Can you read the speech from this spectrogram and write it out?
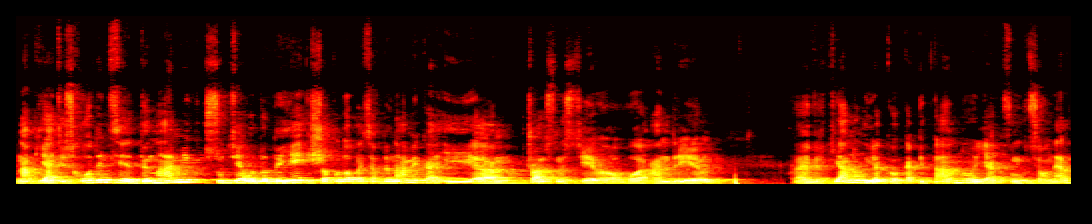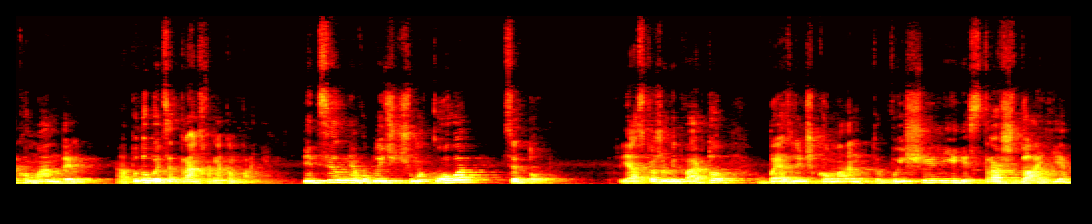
на п'ятій сходинці. Динамік суттєво додає, і що подобається в динаміка, і е, в частності в Андрію е, як капітану, як функціонер команди. е, Подобається трансферна кампанія. Підсилення в обличчі Чумакова це топ. Я скажу відверто, безліч команд вищої ліги страждає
